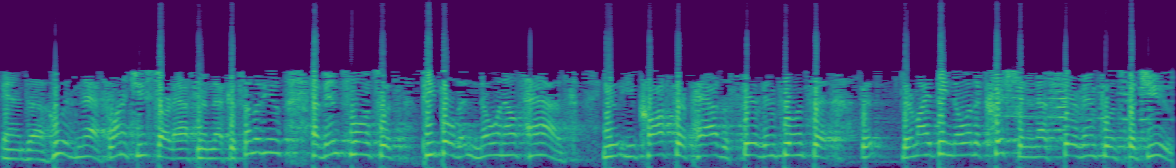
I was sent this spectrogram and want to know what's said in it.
And uh, who is next? Why don't you start asking them that? Because some of you have influence with people that no one else has. You, you cross their paths, a sphere of influence that, that there might be no other Christian in that sphere of influence but you.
